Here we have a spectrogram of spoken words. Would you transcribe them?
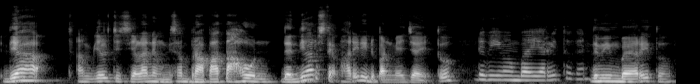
Dia ambil cicilan yang bisa berapa tahun. Dan dia harus setiap hari di depan meja itu Demi membayar itu kan. demi membayar itu.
